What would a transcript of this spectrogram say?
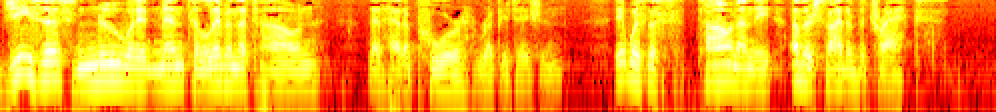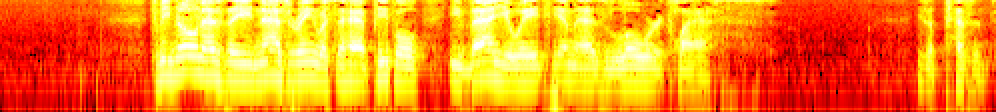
Jesus knew what it meant to live in a town that had a poor reputation. It was the town on the other side of the tracks. To be known as the Nazarene was to have people evaluate him as lower class. He's a peasant.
